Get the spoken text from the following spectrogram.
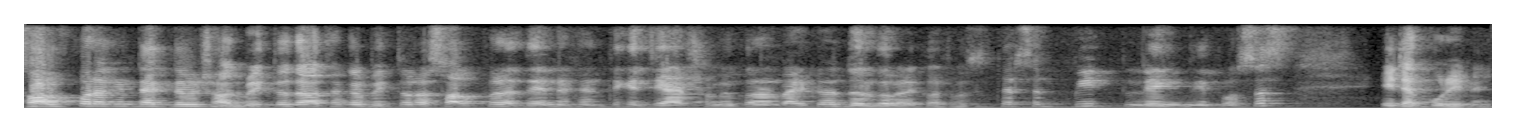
সলভ করা কিন্তু একদমই সহজ। বৃত্ত দেওয়া থাকবে, বৃত্তটা সলভ করে দেন এখান থেকে জ্যায়ের সমীকরণ বের করে দৈর্ঘ্য বের করতে হবে that's a bit lengthy process এটা করি নাই।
